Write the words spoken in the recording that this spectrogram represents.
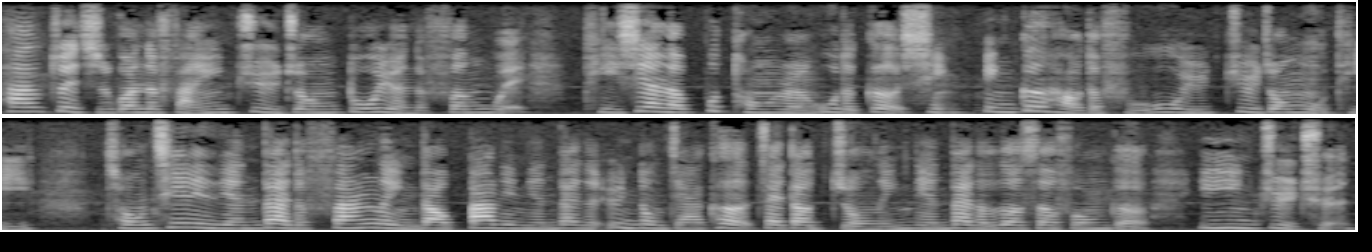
它最直观的反映剧中多元的氛围。体现了不同人物的个性，并更好地服务于剧中母题。从七零年代的翻领到八零年代的运动夹克，再到九零年代的乐色风格，一应俱全。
